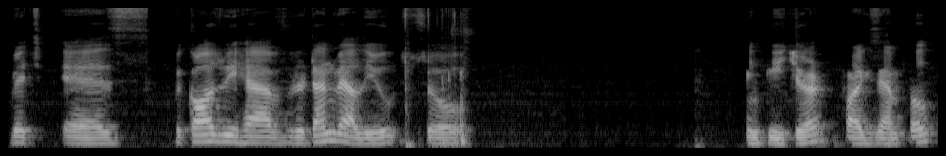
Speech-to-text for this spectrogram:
which is because we have return value so integer for example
